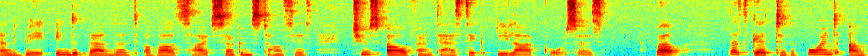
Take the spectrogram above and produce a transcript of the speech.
and be independent of outside circumstances, choose our fantastic eLive courses. Well, let's get to the point and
